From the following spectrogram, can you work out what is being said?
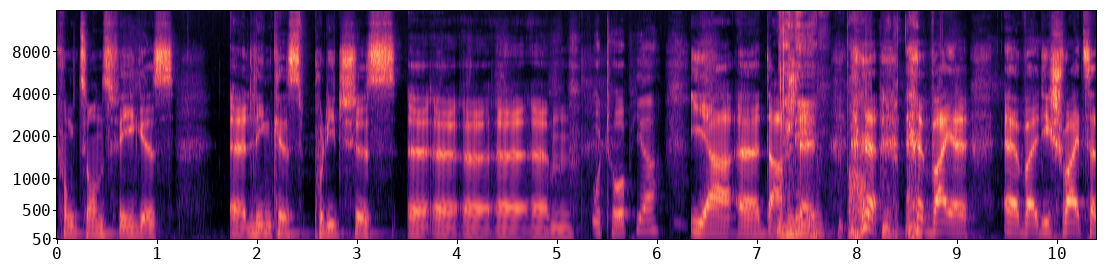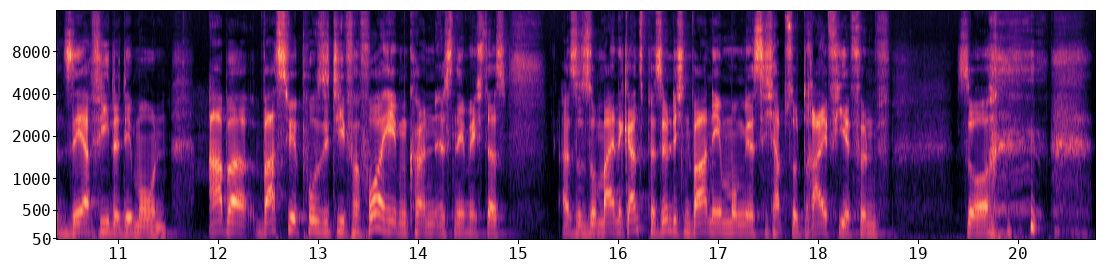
funktionsfähiges äh, linkes politisches äh, äh, äh, ähm, Utopia ja darstellen, nee, überhaupt nicht, weil weil die Schweiz hat sehr viele Dämonen. Aber was wir positiv hervorheben können, ist nämlich, dass also so meine ganz persönlichen Wahrnehmungen ist, ich habe so drei, vier, fünf so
